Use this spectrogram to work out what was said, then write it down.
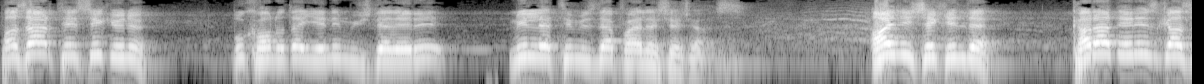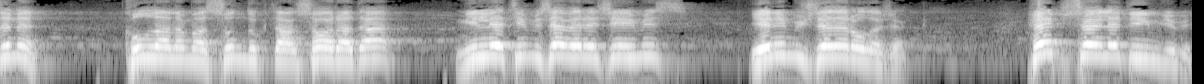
pazartesi günü bu konuda yeni müjdeleri milletimizle paylaşacağız. Aynı şekilde Karadeniz gazını kullanıma sunduktan sonra da milletimize vereceğimiz yeni müjdeler olacak. Hep söylediğim gibi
